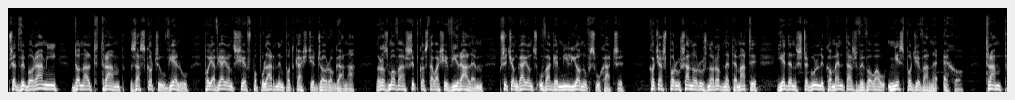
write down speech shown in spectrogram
Przed wyborami Donald Trump zaskoczył wielu, pojawiając się w popularnym podcaście Joe Rogana. Rozmowa szybko stała się wiralem, przyciągając uwagę milionów słuchaczy. Chociaż poruszano różnorodne tematy, jeden szczególny komentarz wywołał niespodziewane echo. Trump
